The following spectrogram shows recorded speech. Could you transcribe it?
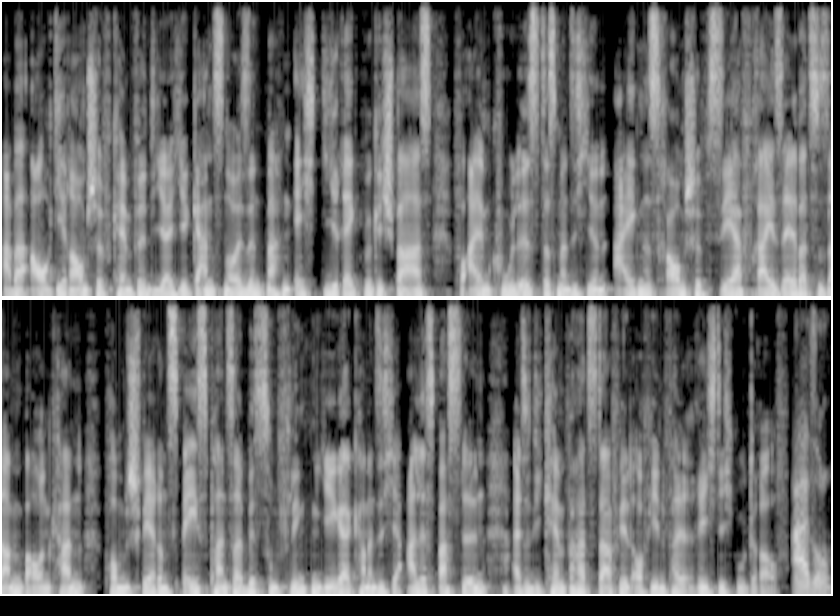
Aber auch die Raumschiffkämpfe, die ja hier ganz neu sind, machen echt direkt wirklich Spaß. Vor allem cool ist, dass man sich hier ein eigenes Raumschiff sehr frei selber zusammenbauen kann. Vom schweren Space-Panzer bis zum flinken Jäger kann man sich hier alles basteln. Also die Kämpfe hat Starfield auf jeden Fall richtig gut drauf. Also,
